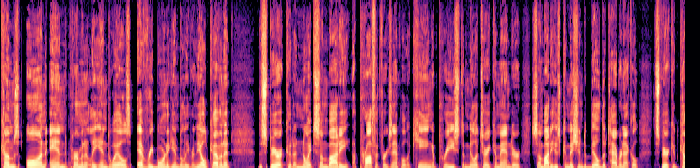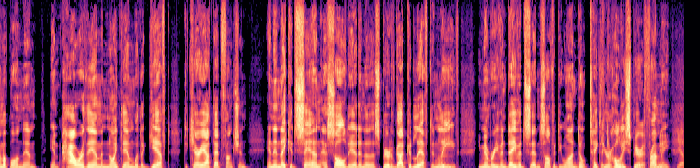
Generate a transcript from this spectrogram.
comes on and permanently indwells every born again believer. In the old covenant, the Spirit could anoint somebody, a prophet, for example, a king, a priest, a military commander, somebody who's commissioned to build the tabernacle. The Spirit could come upon them, empower them, anoint them with a gift to carry out that function and then they could sin as Saul did, and the Spirit of God could lift and mm. leave. You remember even David said in Psalm 51, Don't take, take your, your, Holy Spirit, Spirit from, from me. me. Yeah.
